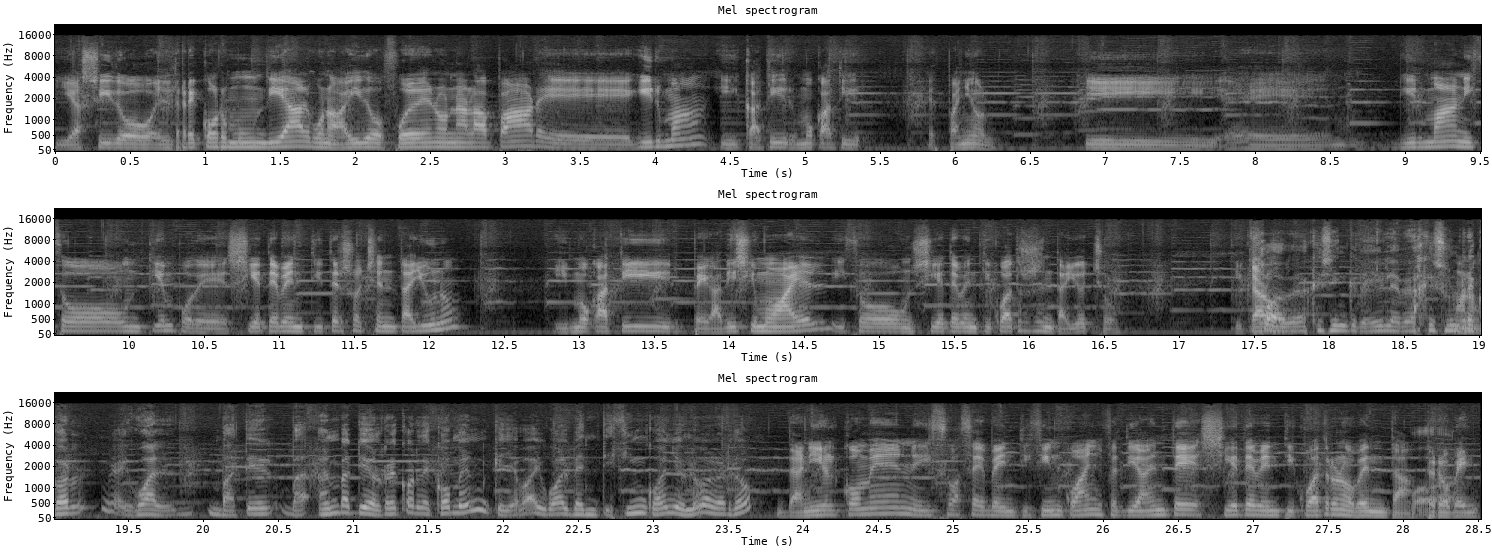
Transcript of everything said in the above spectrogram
Y ha sido el récord mundial. Bueno, ha ido, fueron a la par eh, Girma y Katir, Mokatir, español. Y eh, Girman hizo un tiempo de 7.23.81 y Mokatir, pegadísimo a él, hizo un 7.24.68. Y claro, Joder, es que es increíble, pero es que es un Bueno. récord igual. Bater, ba- han batido el récord de Comen, que lleva igual 25 años, ¿no, Alberto? Daniel Comen hizo hace 25 años, efectivamente, 7.24.90. Wow, pero 25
